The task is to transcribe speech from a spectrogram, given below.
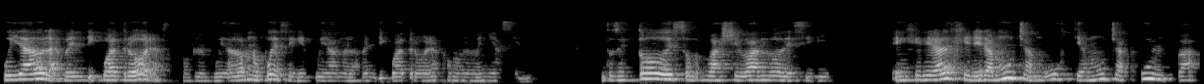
cuidado las 24 horas, porque el cuidador no puede seguir cuidando las 24 horas como lo venía haciendo. Entonces todo eso va llevando a decidir. En general genera mucha angustia, mucha culpa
